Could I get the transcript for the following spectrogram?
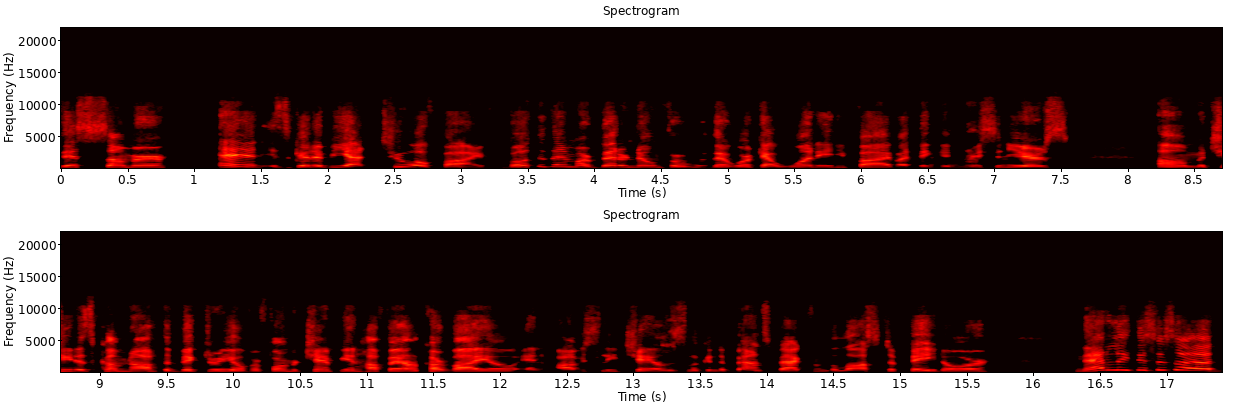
this summer and it's going to be at 205. Both of them are better known for their work at 185, I think, in recent years. Um, Machida's coming off the victory over former champion Rafael Carvalho, and obviously Chael is looking to bounce back from the loss to Fedor. Natalie, this is an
